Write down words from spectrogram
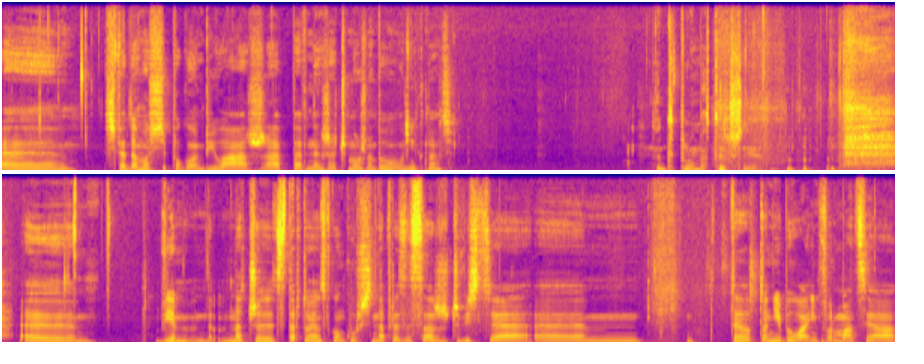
E, Świadomość się pogłębiła, że pewnych rzeczy można było uniknąć. Dyplomatycznie. Wiem, znaczy startując w konkursie na prezesa rzeczywiście to, to nie była informacja,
